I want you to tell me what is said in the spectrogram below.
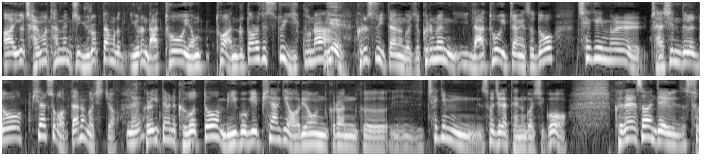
아 이거 잘못하면 지금 유럽 땅으로 유럽 나토 영토 안으로 떨어질 수도 있구나. 예. 그럴 수도 있다는 거죠. 그러면 이 나토 입장에서도 책임을 자신들도 피할 수가 없다는 것이죠. 네. 그렇기 때문에 그것도 미국이 피하기 어려운 그런 그 이- 책임 소지가 되는 것이고 그래서 이제 소-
